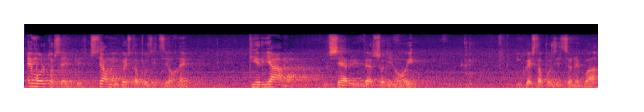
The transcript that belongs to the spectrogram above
è molto semplice. Stiamo in questa posizione tiriamo il serving verso di noi in questa posizione qua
